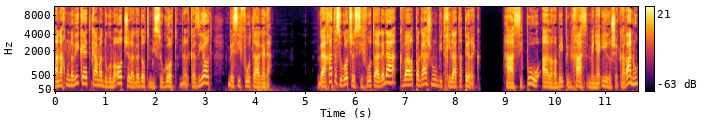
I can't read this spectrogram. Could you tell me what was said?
אנחנו נביא כעת כמה דוגמאות של אגדות מסוגות מרכזיות בספרות האגדה. באחת הסוגות של ספרות האגדה כבר פגשנו בתחילת הפרק. הסיפור על רבי פנחס בן יאיר שקראנו,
